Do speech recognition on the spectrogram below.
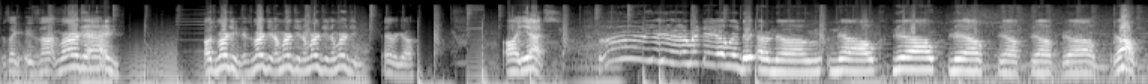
It's like, it's not merging. Oh, it's merging. It's merging. I'm merging. I'm merging. I'm merging. There we go. Oh, yes. Oh, oh no. No. No. No. No. No. No. No.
